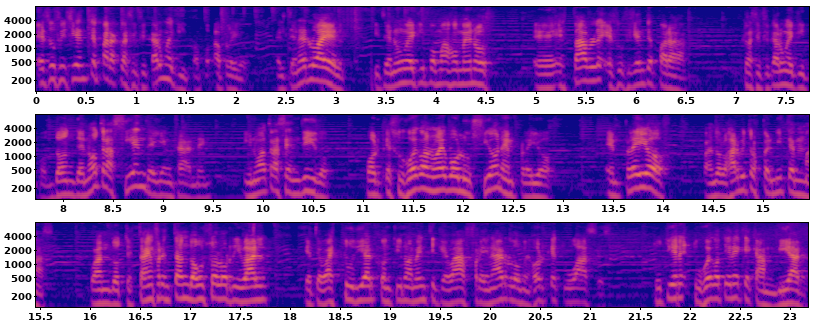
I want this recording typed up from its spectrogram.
es suficiente para clasificar un equipo a, playoff. El tenerlo a él y tener un equipo más o menos eh, estable es suficiente para clasificar un equipo. Donde no trasciende James Harden y no ha trascendido porque su juego no evoluciona en playoff. En playoff, cuando los árbitros permiten más, cuando te estás enfrentando a un solo rival que te va a estudiar continuamente y que va a frenar lo mejor que tú haces, tú tienes, tu juego tiene que cambiar,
